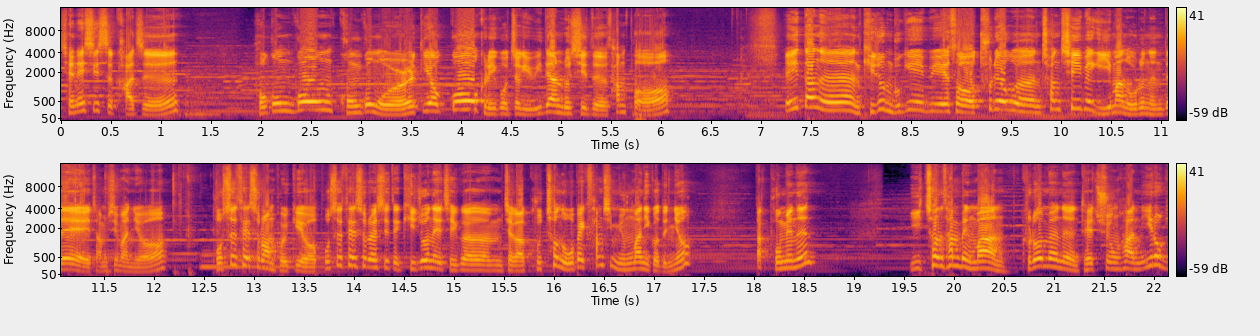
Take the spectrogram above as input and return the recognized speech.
제네시스 가즈 500 005를 띄었고 그리고 저기 위대한 루시드 3퍼. 일단은 기존 무기에 비해서 투력은 1702만 오르는데 잠시만요. 보스 셋으로 한번 볼게요. 보스 셋으로 했을 때 기존에 지금 제가 9536만이거든요? 딱 보면은 2,300만. 그러면은 대충 한 1억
